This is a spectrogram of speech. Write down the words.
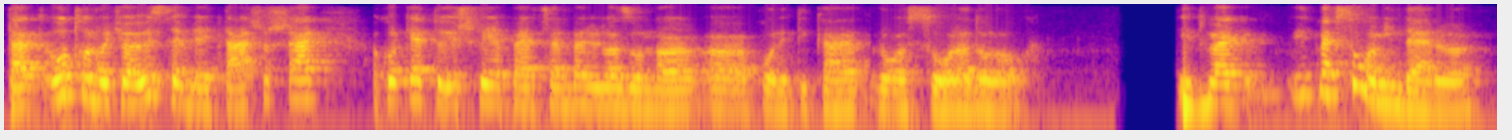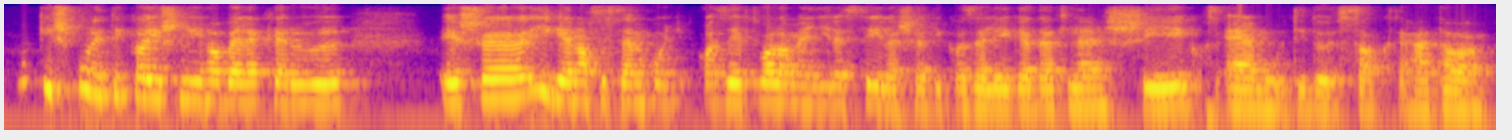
Tehát otthon, hogyha összeül egy társaság, akkor kettő és fél percen belül azonnal a politikáról szól a dolog. Itt meg, itt meg szól mindenről kis politika is néha belekerül, és igen, azt hiszem, hogy azért valamennyire szélesedik az elégedetlenség az elmúlt időszak, tehát a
